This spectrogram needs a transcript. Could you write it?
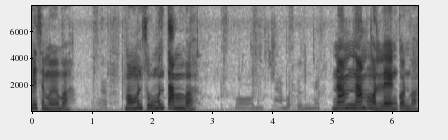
ไม่เสมอบ่ครับมองมันสูงมันต่ำบ่บอมันหน้าบ่ถึงไหมน้ำน้ำอ่อนแรงก่อนบ่อะ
